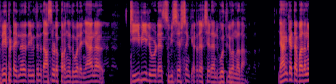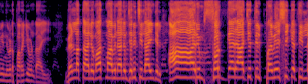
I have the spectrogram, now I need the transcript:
പ്രിയപ്പെട്ട ഇന്നത്തെ ദൈവത്തിന്റെ ദാസനോട് പറഞ്ഞതുപോലെ ഞാൻ ടി വിയിലൂടെ സുവിശേഷം കേട്ട രക്ഷയുടെ അനുഭവത്തിൽ വന്നതാ. ഞാൻ കേട്ട വചനം ഇന്ന് ഇവിടെ പറയുകയുണ്ടായി. വെള്ളത്താലും ആത്മാവിനാലും ജനിച്ചില്ല എങ്കിൽ ആരും സ്വർഗരാജ്യത്തിൽ പ്രവേശിക്കത്തില്ല.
